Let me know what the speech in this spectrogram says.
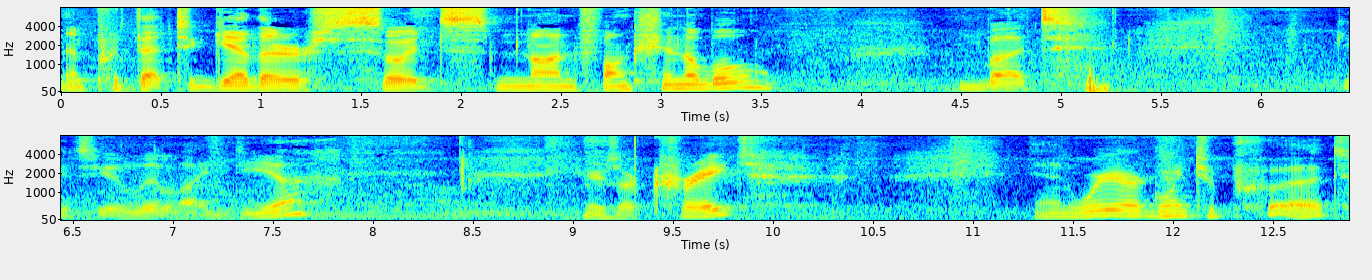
and put that together so it's non-functionable but gives you a little idea. Here's our crate. And we are going to put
